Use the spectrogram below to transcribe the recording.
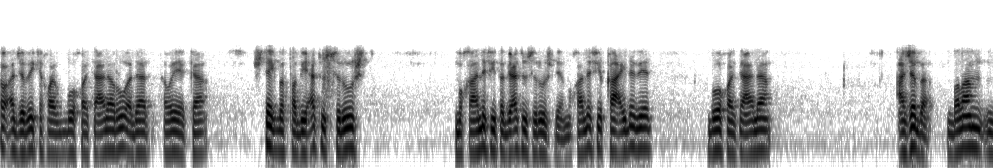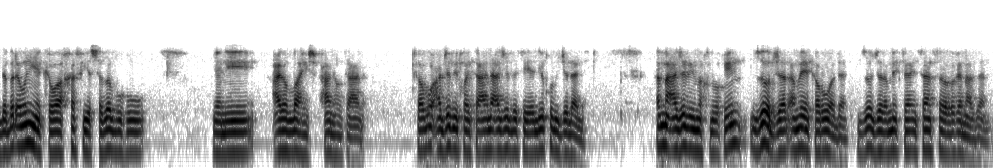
أو عجبك بو خوي تعالى روادات أويك شتيك بالطبيعة والسروش مخالفي طبيعته سروش بيت مخالفي قاعدة بيت بو تعالى عجبا بلان دبر أونية كوا خفي سببه يعني على الله سبحانه وتعالى. فأبو عجبي خوي تعالى عجبك يليق بجلاله. أما عجبي مخلوقين زور جار أمريكا زور جار أمريكا إنسان سببك نازان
